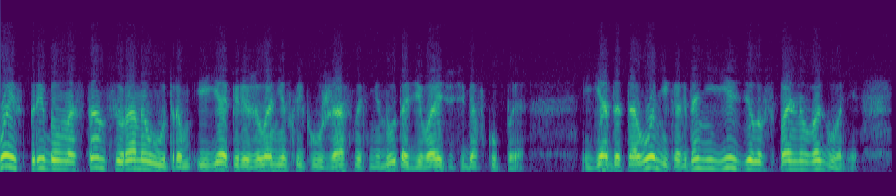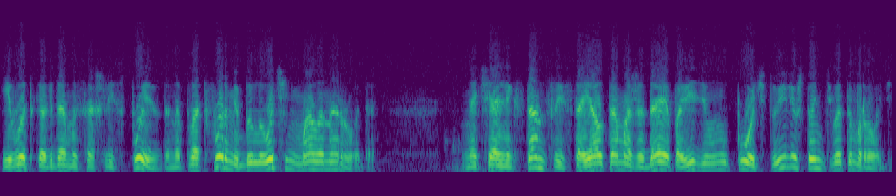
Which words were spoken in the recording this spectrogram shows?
Поезд прибыл на станцию рано утром, и я пережила несколько ужасных минут, одеваясь у себя в купе. Я до того никогда не ездила в спальном вагоне, и вот когда мы сошли с поезда, на платформе было очень мало народа. Начальник станции стоял там, ожидая, по-видимому, почту или что-нибудь в этом роде.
